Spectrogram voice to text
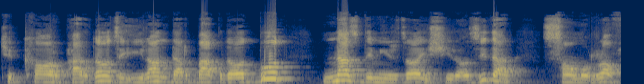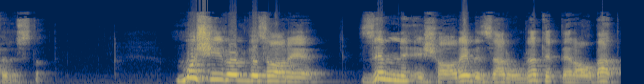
که کارپرداز ایران در بغداد بود نزد میرزای شیرازی در سامورا فرستاد. مشیر الوزاره ضمن اشاره به ضرورت قرابت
